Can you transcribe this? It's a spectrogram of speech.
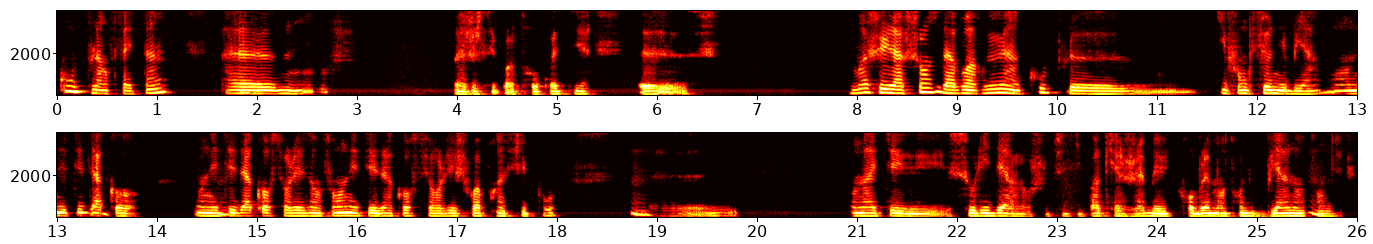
couple en fait. Hein. Euh, ben, je sais pas trop quoi te dire. Euh, moi, j'ai la chance d'avoir eu un couple euh, qui fonctionnait bien. On était d'accord. On était d'accord sur les enfants, on était d'accord sur les choix principaux. Mm. Euh, on a été solidaires. Alors, je te dis pas qu'il y a jamais eu de problème entre nous, bien entendu.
